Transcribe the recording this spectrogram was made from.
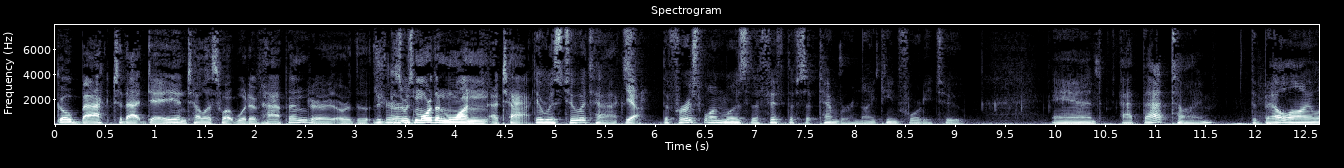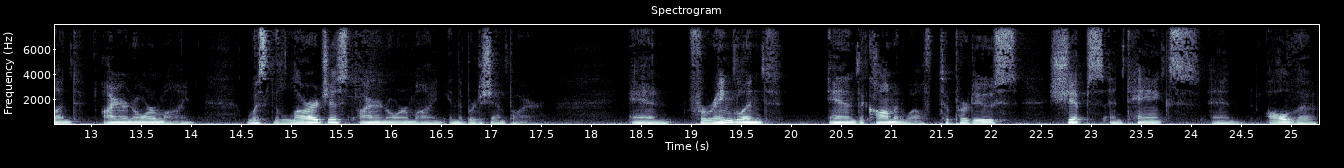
go back to that day and tell us what would have happened, or, or the, sure. there was more than one attack? There was two attacks. Yeah. The first one was the fifth of September, 1942, and at that time, the Bell Island iron ore mine was the largest iron ore mine in the British Empire. And for England and the Commonwealth to produce ships and tanks and all the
